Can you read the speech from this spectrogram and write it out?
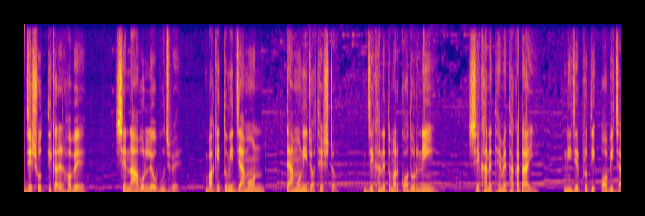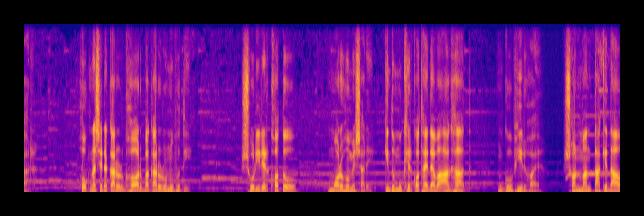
যে সত্যিকারের হবে, সে না বললেও বুঝবে। বাকি তুমি যেমন, তেমনই যথেষ্ট। যেখানে তোমার কদর নেই, সেখানে থেমে থাকাটাই নিজের প্রতি অবিচার। হোক না সেটা কারোর ঘর বা কারোর অনুভূতি। শরীরের ক্ষত মরহমে সারে, কিন্তু মুখের কথায় দেওয়া আঘাত গভীর হয়। সম্মান তাকে দাও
